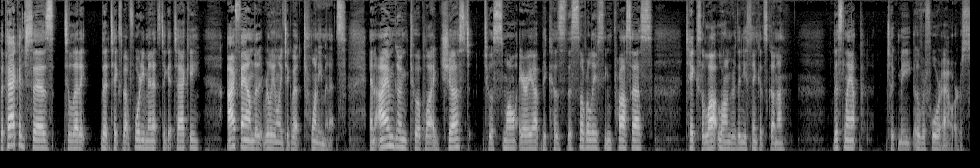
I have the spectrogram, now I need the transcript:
The package says to let it that it takes about 40 minutes to get tacky. I found that it really only took about 20 minutes. And I'm going to apply just to a small area because this silver leafing process takes a lot longer than you think it's gonna. This lamp took me over four hours.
